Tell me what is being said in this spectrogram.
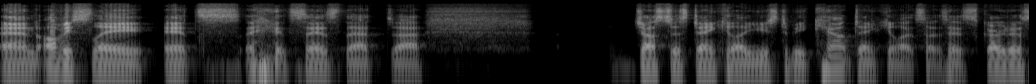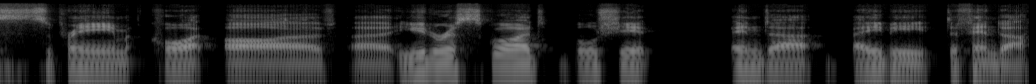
And obviously, it's it says that uh, Justice Dankula used to be Count Dankula. So it says SCOTUS Supreme Court of uh, Uterus Squad. Bullshit and uh, baby defender.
